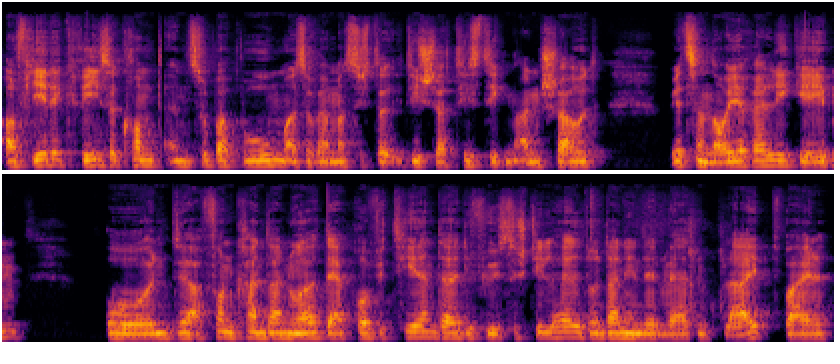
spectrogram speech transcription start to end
auf jede Krise kommt ein super Boom. Also wenn man sich die Statistiken anschaut, wird es eine neue Rallye geben. Und davon kann dann nur der profitieren, der die Füße stillhält und dann in den Werten bleibt, weil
